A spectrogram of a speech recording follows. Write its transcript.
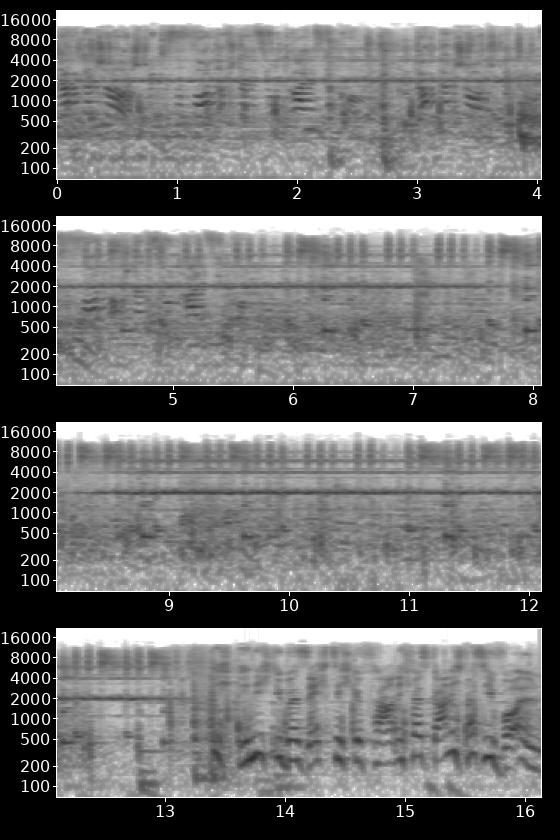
Dr. George, bitte sofort auf Station 13 kommen. Dr. George, bitte bin nicht über 60 gefahren. Ich weiß gar nicht, was Sie wollen.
